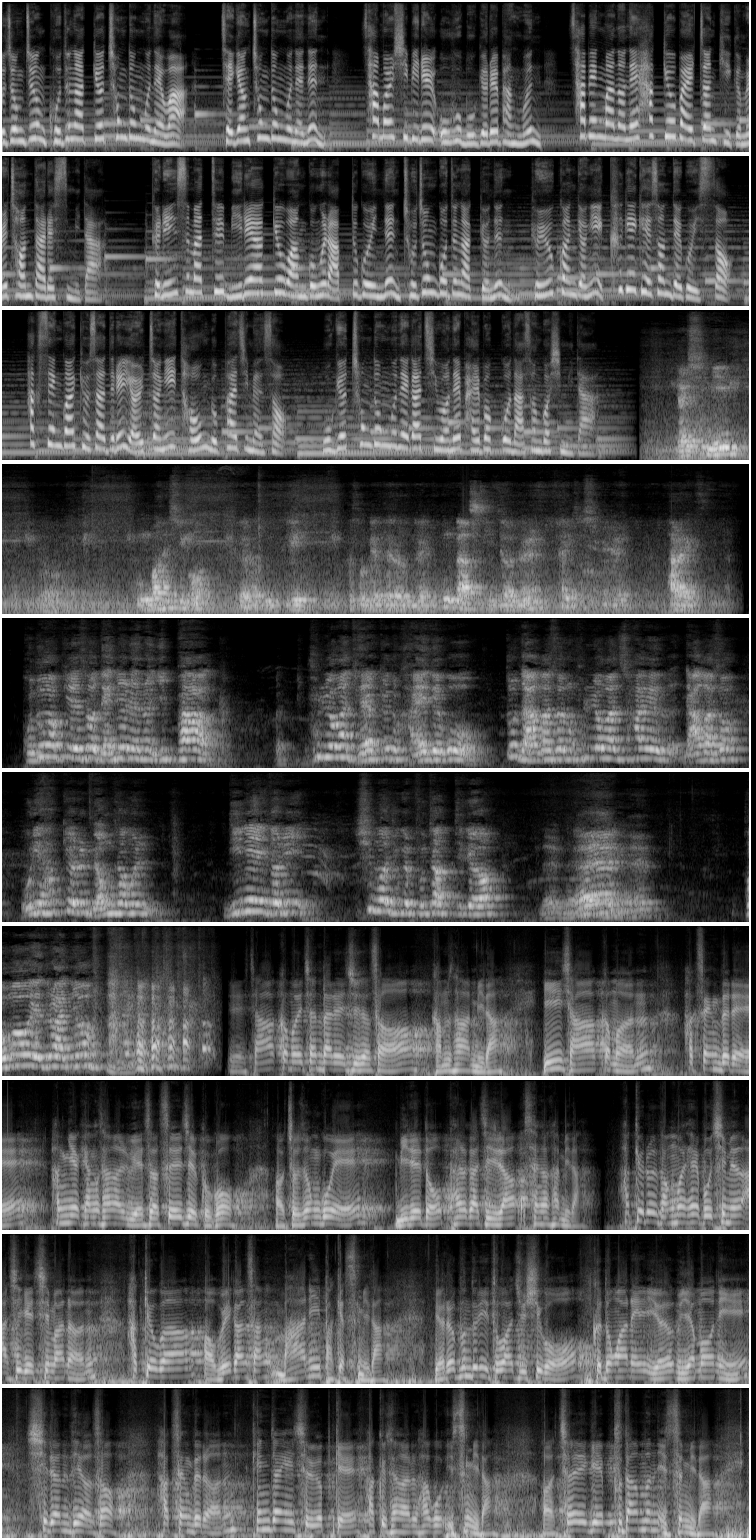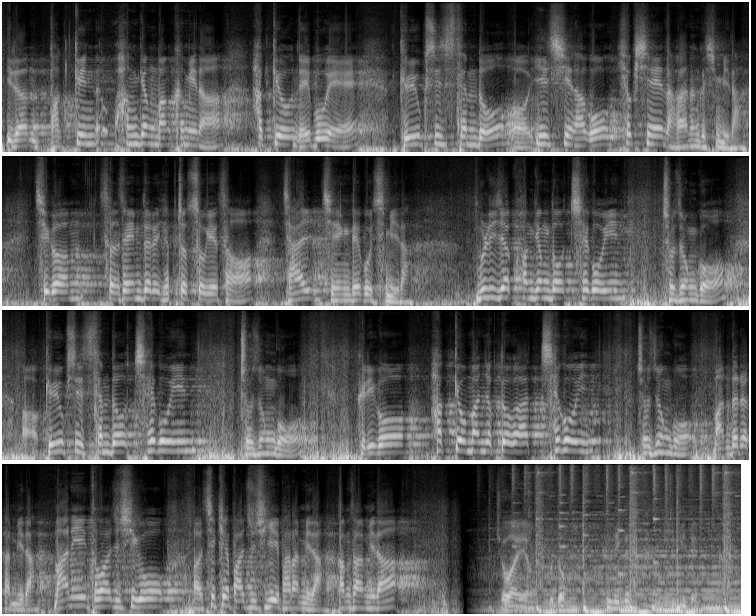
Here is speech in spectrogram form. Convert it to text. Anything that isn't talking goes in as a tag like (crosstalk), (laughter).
조종중 고등학교 총동문회와 재경 총동문회는 3월 11일 오후 모교를 방문 400만 원의 학교 발전 기금을 전달했습니다. 그린 스마트 미래학교 완공을 앞두고 있는 조종고등학교는 교육 환경이 크게 개선되고 있어 학생과 교사들의 열정이 더욱 높아지면서 모교 총동문회가 지원에 발벗고 나선 것입니다. 열심히 어, 공부하시고 여러분들이 그 속에서 여러분들의 꿈과 비전을 펼치시기를 바라겠습니다. 고등학교에서 내년에는 입학 훌륭한 대학교도 가야 되고 또 나가서는 훌륭한 사회 나가서 우리 학교를 명성을 니네들이 심어주길 부탁드려. 네. 고마워 얘들아 안녕. (laughs) 예, 장학금을 전달해 주셔서 감사합니다. 이 장학금은 학생들의 학력 향상을 위해서 쓰여질 거고 어, 조정고의 미래도 밝아지리라 생각합니다. 학교를 방문해 보시면 아시겠지만은 학교가 어, 외관상 많이 바뀌었습니다. 여러분들이 도와주시고 그동안의 여- 염원이 실현되어서 학생들은 굉장히 즐겁게 학교 생활을 하고 있습니다. 어, 저에게 부담은 있습니다. 이런 바뀐 환경만큼이나 학교 내부의 교육 시스템도 어, 일신하고 혁신해 나가는 것입니다. 지금 선생님들의 협조 속에서 잘 진행되고 있습니다. 물리적 환경도 최고인 조정고, 어, 교육 시스템도 최고인 조정고, 그리고 학교 만족도가 최고인 조정고 만들어 갑니다. 많이 도와주시고 어, 지켜봐 주시기 바랍니다. 감사합니다. 좋아요, 구독, 클릭은 큰 힘이 됩니다.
